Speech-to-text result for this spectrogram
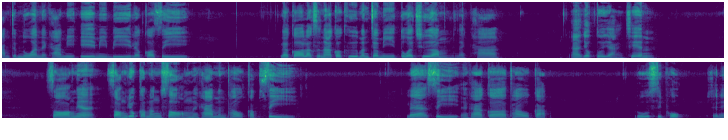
3จำนวนนะคะ มี a มี b แล้วก็ c แล้วก็ลักษณะก็คือมันจะมีตัวเชื่อมนะคะอะยกตัวอย่างเช่น 2 เนี่ย 2 ยกกำลังสองนะคะมันเท่ากับ 4 และ 4 นะคะ ก็เท่ากับรูท16ใช่ไหม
